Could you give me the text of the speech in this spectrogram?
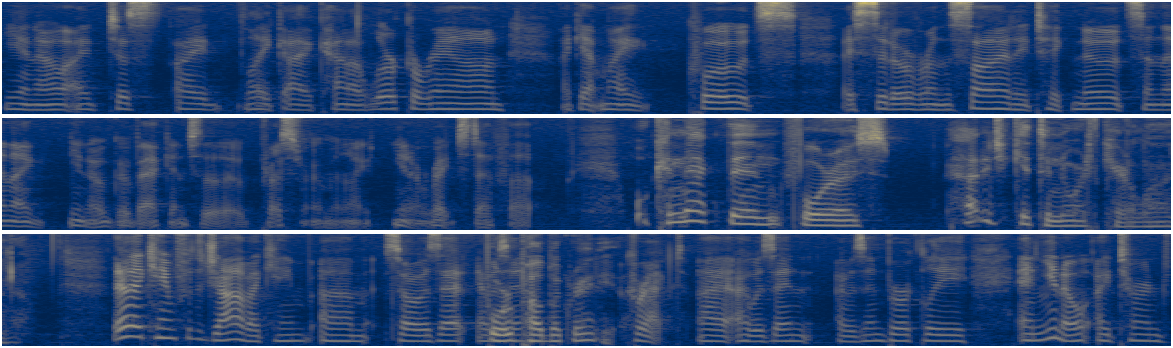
You know, I just I like I kind of lurk around. I get my quotes. I sit over on the side, I take notes, and then I, you know, go back into the press room and I, you know, write stuff up. Well, connect then for us. How did you get to North Carolina? Yeah, I came for the job. I came, um, so I was at I for was in, public radio. Correct. I, I, was in I was in Berkeley, and you know, I turned.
